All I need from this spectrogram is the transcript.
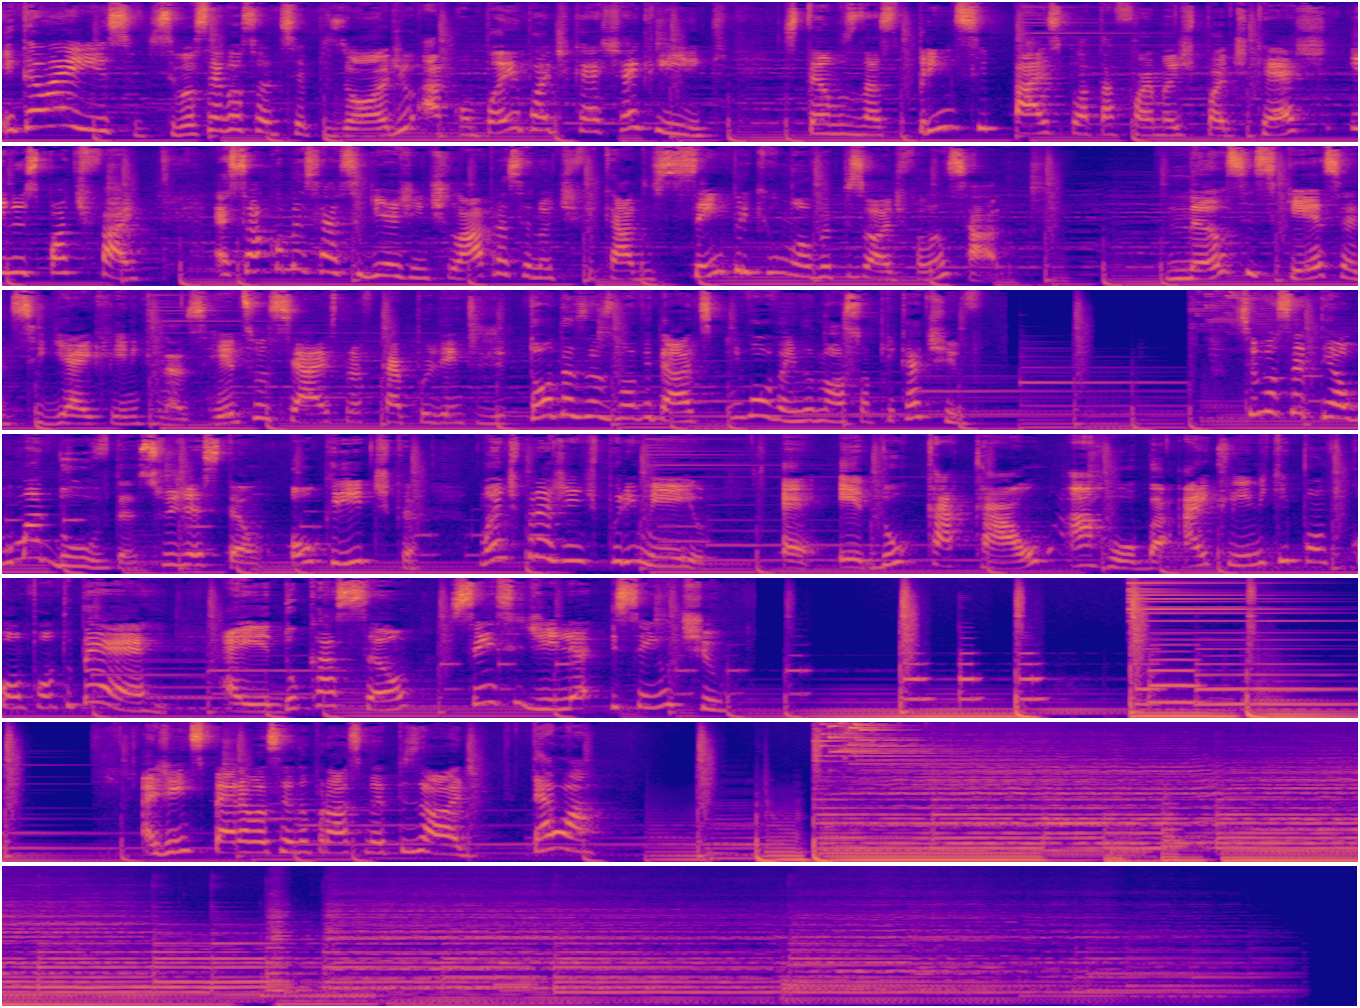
Então é isso. Se você gostou desse episódio, acompanhe o podcast iClinic. Estamos nas principais plataformas de podcast e no Spotify. É só começar a seguir a gente lá para ser notificado sempre que um novo episódio for lançado. Não se esqueça de seguir a iClinic nas redes sociais para ficar por dentro de todas as novidades envolvendo o nosso aplicativo. Se você tem alguma dúvida, sugestão ou crítica, mande para a gente por e-mail. É educacau.iclinic.com.br. É educação sem cedilha e sem o tio. A gente espera você no próximo episódio. Até lá!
